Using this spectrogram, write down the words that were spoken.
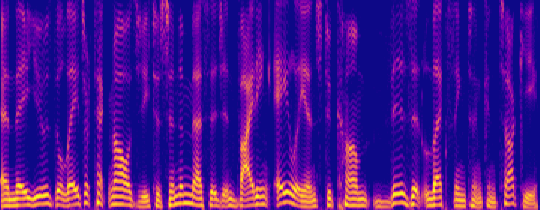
And they used the laser technology to send a message inviting aliens to come visit Lexington, Kentucky.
